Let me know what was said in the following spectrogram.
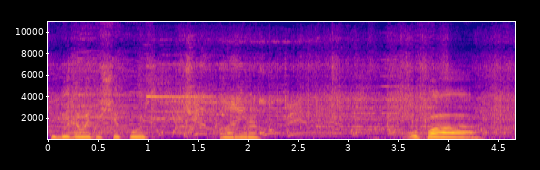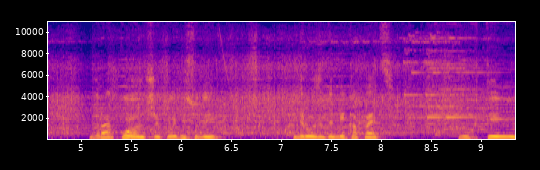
сюди давайте ще когось. Варвара. Опа! Дракончик, іди сюди. Друже, тобі капець. Ух ти!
